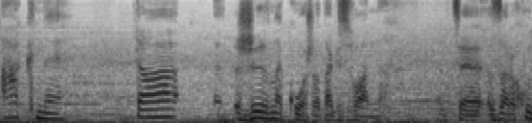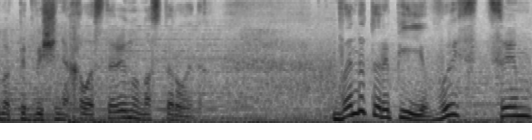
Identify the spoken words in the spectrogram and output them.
акне та жирна кожа, так звана. Це за рахунок підвищення холестерину на стероїдах. В ендотерапії ви з цим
